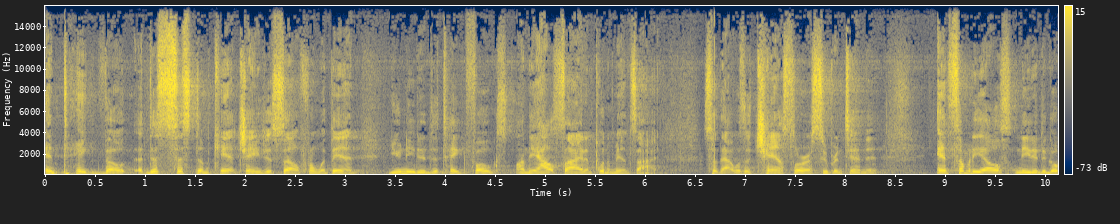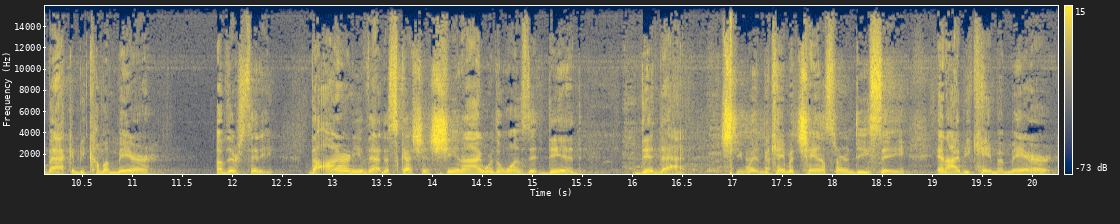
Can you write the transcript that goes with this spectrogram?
and take those this system can't change itself from within you needed to take folks on the outside and put them inside so that was a chancellor or a superintendent and somebody else needed to go back and become a mayor of their city the irony of that discussion she and i were the ones that did did that she went and became a chancellor in dc and i became a mayor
